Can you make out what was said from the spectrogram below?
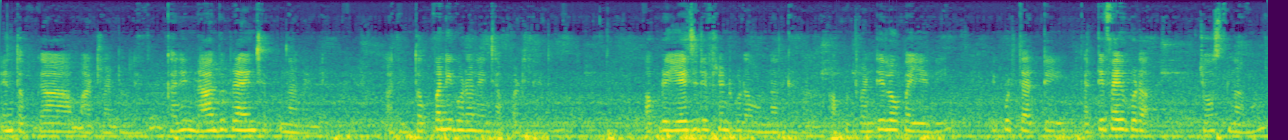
నేను తప్పుగా మాట్లాడడం లేదు. కానీ నా అభిప్రాయం చెప్తున్నానండి. అది తప్పని కూడా నేను చెప్పట్లేదు. అప్పుడు ఏజ్ డిఫరెంట్ కూడా ఉన్నది కదా. అప్పుడు ట్వంటీ లోపు అయ్యేది. ఇప్పుడు థర్టీ థర్టీ ఫైవ్ కూడా చూస్తున్నాము.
